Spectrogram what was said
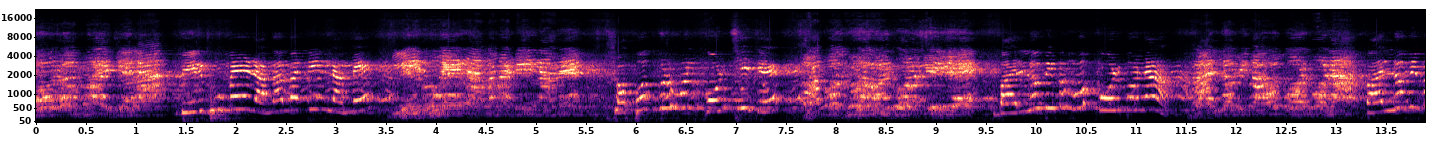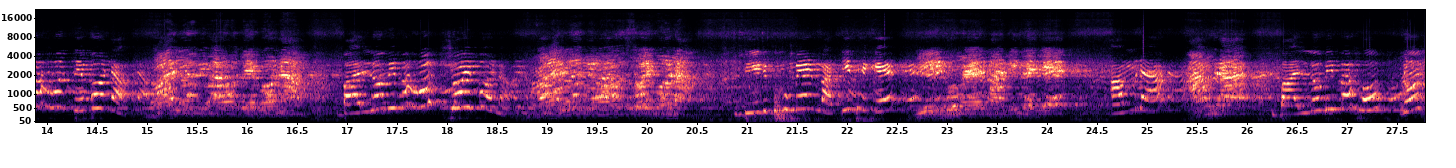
গৌরবময় জেলা বীরভূমের রাঙামাটির নামে বীরভূমের রাঙামাটির নামে শপথ বীরভূমের মাটি থেকে বীরভূমের মাটি থেকে আমরা আমরা বাল্যবিবাহ রোধ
